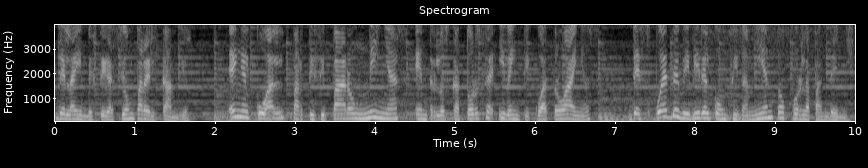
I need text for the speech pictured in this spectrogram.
de la investigación para el cambio, en el cual participaron niñas entre los 14 y 24 años después de vivir el confinamiento por la pandemia.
